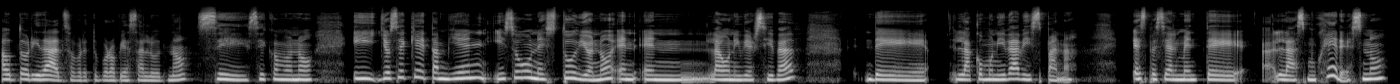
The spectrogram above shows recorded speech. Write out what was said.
autoridad sobre tu propia salud, ¿no? Sí, sí, como no. Y yo sé que también hizo un estudio, ¿no? En, en la universidad de la comunidad hispana, especialmente las mujeres, ¿no?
